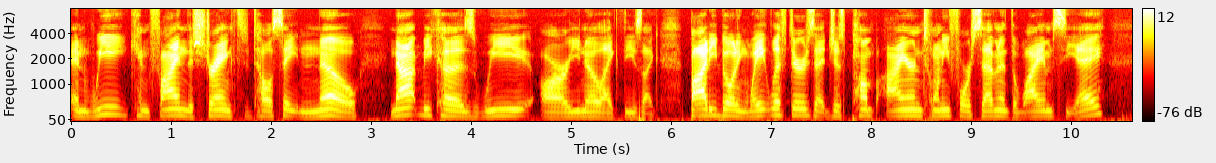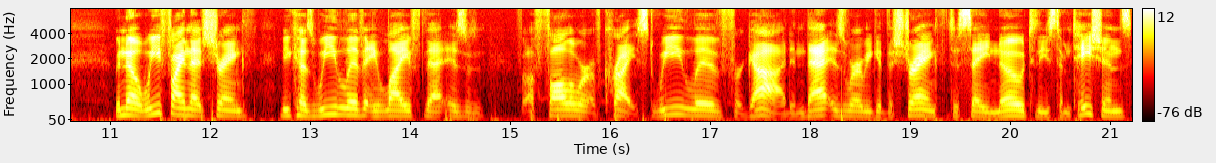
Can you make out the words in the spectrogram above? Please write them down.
and we can find the strength to tell Satan no not because we are you know like these like bodybuilding weightlifters that just pump iron 24/7 at the YMCA but no we find that strength because we live a life that is a follower of Christ we live for God and that is where we get the strength to say no to these temptations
